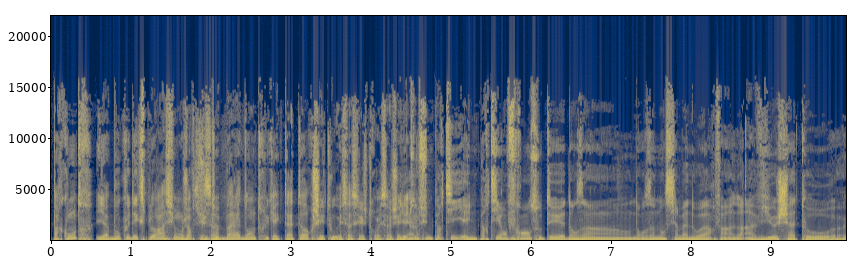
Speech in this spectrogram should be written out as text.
Par contre il y a beaucoup d'exploration. Genre tu te balades dans le truc avec ta torche et tout. Et ça c'est je trouvais ça Il y a génial. toute une partie, il y a une partie en France où tu es dans un dans un ancien manoir, enfin un, un vieux château euh,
